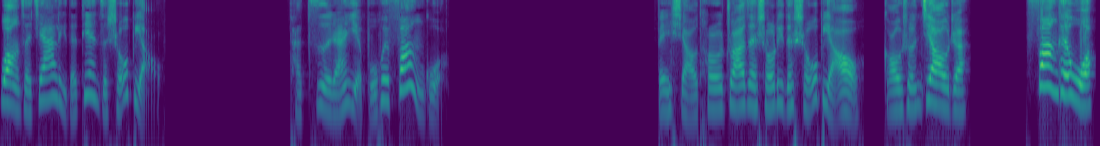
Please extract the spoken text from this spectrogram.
忘在家里的电子手表，他自然也不会放过。被小偷抓在手里的手表，高声叫着：“放开我，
